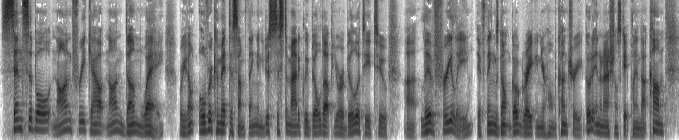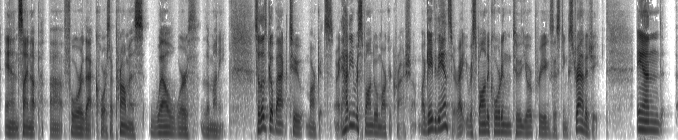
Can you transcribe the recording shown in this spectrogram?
sensible, non freak out, non dumb way, where you don't overcommit to something and you just systematically build up your ability to uh, live freely if things don't go great in your home country, go to internationalescapeplan.com and sign up uh, for that course. I promise, well worth the money. So let's go back to markets. Right? How do you respond to a market crash? I gave you the answer, right? You respond according to your pre-existing strategy. And uh,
